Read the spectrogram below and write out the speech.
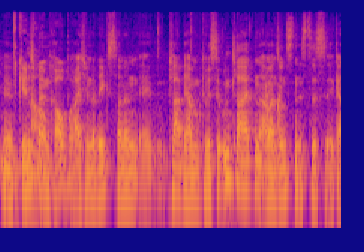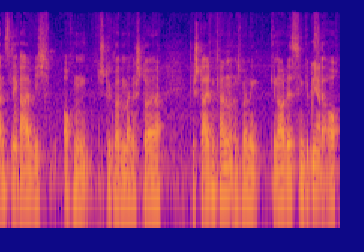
äh, genau. nicht mal im Graubereich unterwegs, sondern äh, klar, wir haben gewisse Unklarheiten, aber ansonsten ist es ganz legal, wie ich auch ein Stück weit meine Steuer gestalten kann. Und ich meine, genau deswegen gibt es ja. ja, auch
